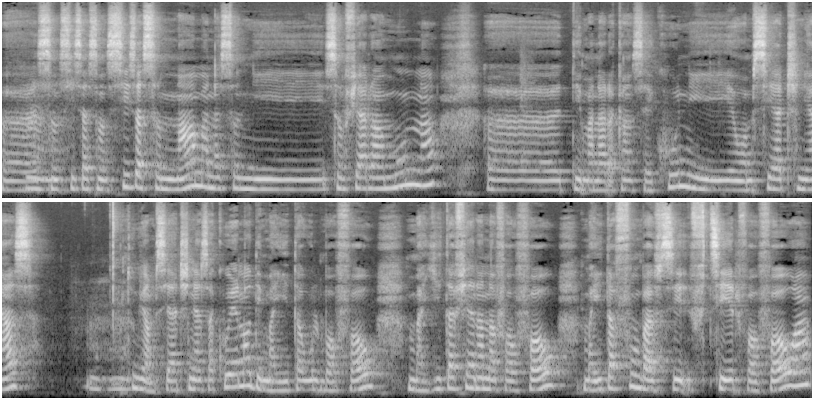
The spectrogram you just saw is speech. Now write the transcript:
sy ny sisa sy ny sisa, sy ny namana, sy ny sy ny fiarahamonina an, dia manaraka an'izay koa ny eo amin'ny sehatry ny asa. Tonga amin'ny sehatry ny asa koa ianao dia mahita olom-baovao, mahita fiainana vaovao, mahita fomba fijery vaovao an,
